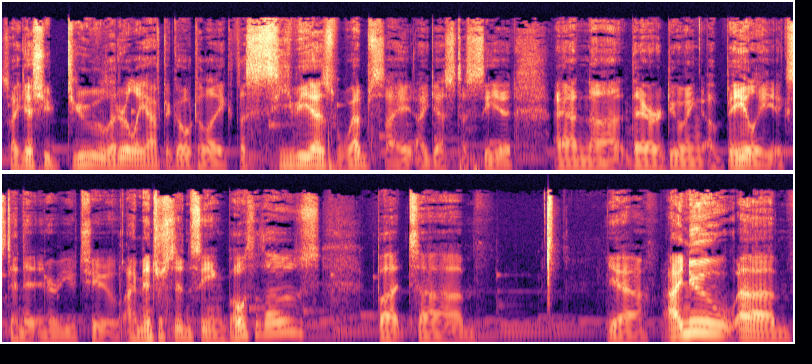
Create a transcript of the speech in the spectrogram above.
So I guess you do literally have to go to like the CBS website, I guess, to see it. And uh, they're doing a Bayleigh extended interview too. I'm interested in seeing both of those, but. Um, yeah, I knew um,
